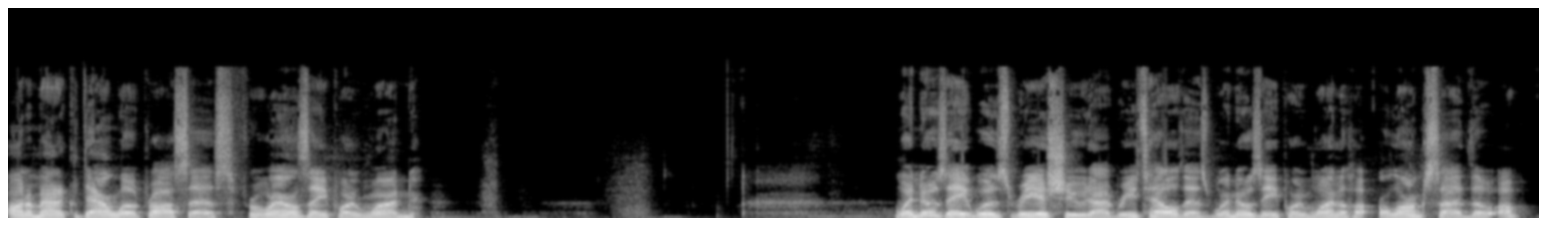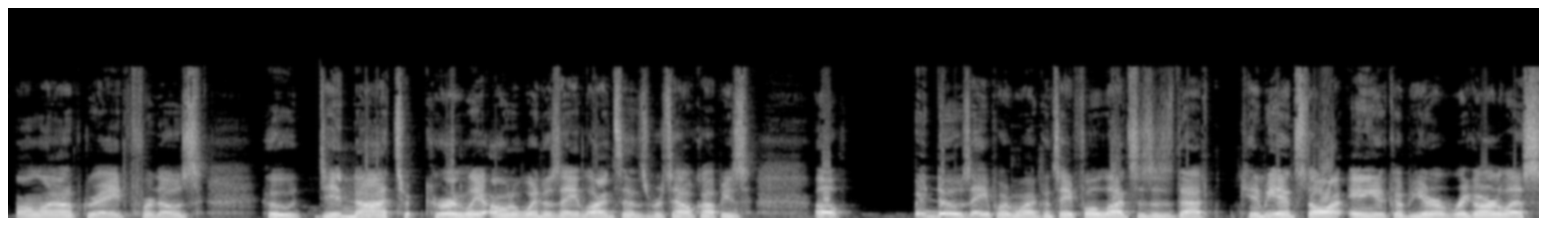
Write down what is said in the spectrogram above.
automatic download process for Windows 8.1. Windows 8 was reissued and retailed as Windows 8.1 alongside the up- online upgrade for those who did not currently own a Windows 8 license. Retail copies of Windows 8.1 contain full licenses that can be installed on any computer regardless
